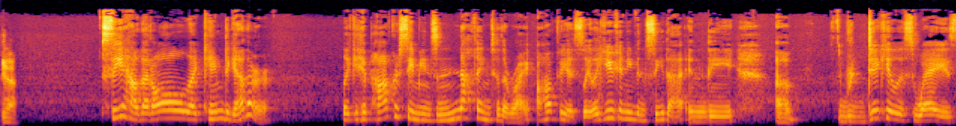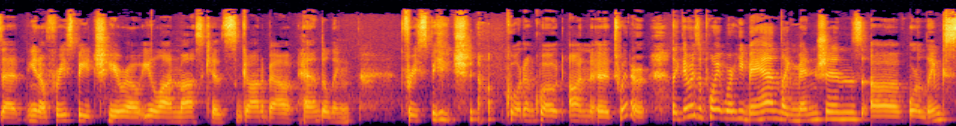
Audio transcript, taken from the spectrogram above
Yeah. see how that all like came together. Like hypocrisy means nothing to the right, obviously. Like you can even see that in the uh, ridiculous ways that you know free speech hero Elon Musk has gone about handling free speech, quote unquote on uh, Twitter. Like there was a point where he banned like mentions of or links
